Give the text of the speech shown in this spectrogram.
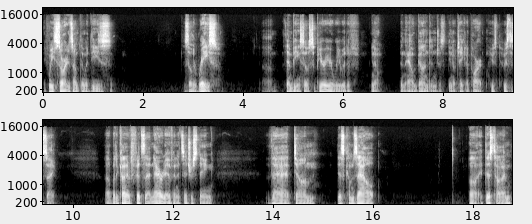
if we started something with these, this other race, um, them being so superior, we would have, you know, been outgunned and just, you know, taken apart. Who's, who's to say? Uh, but it kind of fits that narrative. And it's interesting that um, this comes out uh, at this time,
